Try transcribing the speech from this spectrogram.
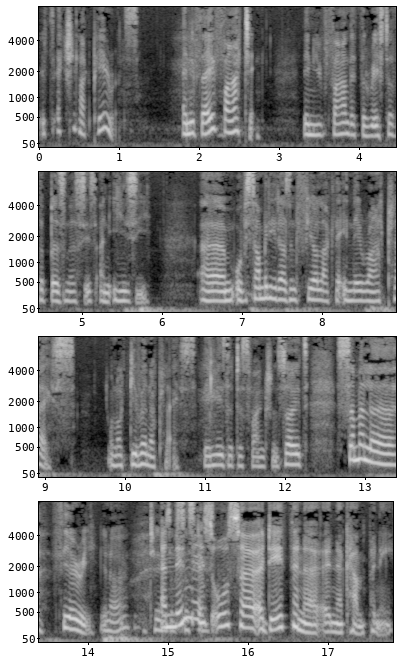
it's actually like parents. And if they're fighting, then you find that the rest of the business is uneasy. Um, or if somebody doesn't feel like they're in their right place or not given a place, then there's a dysfunction. So it's similar theory, you know. and then there's also a death in a in a company,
